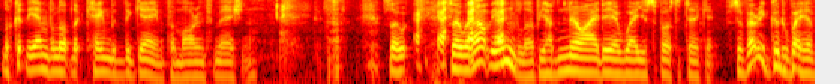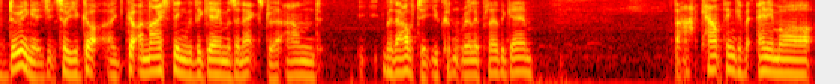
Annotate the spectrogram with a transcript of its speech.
"Look at the envelope that came with the game for more information." so, so without the envelope, you had no idea where you're supposed to take it. It's a very good way of doing it. So you got got a nice thing with the game as an extra, and without it, you couldn't really play the game. I can't think of any more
